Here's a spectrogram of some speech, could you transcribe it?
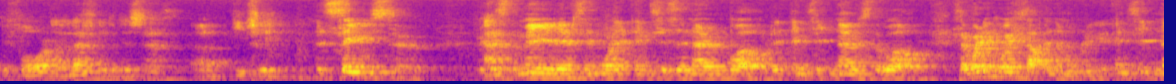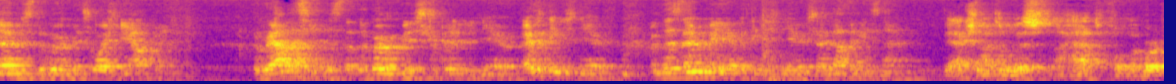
before I left into this uh, deep sleep. It seems to, because the me lives in what it thinks is a known world. It thinks it knows the world. So when it wakes up in the morning, it thinks it knows the room it's waking up in. The reality is that the room is completely new. Everything is new. When there's no me, everything is new, so nothing is known. The action item list I had for my work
